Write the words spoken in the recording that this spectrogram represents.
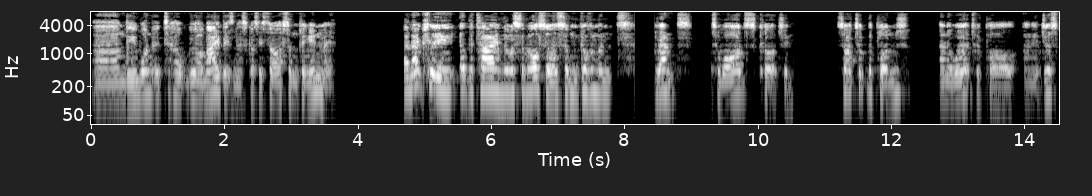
and he wanted to help grow my business because he saw something in me. And actually, at the time, there was some also some government grants towards coaching. So I took the plunge and I worked with Paul, and it just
